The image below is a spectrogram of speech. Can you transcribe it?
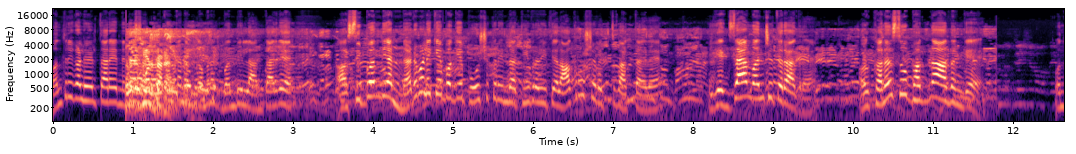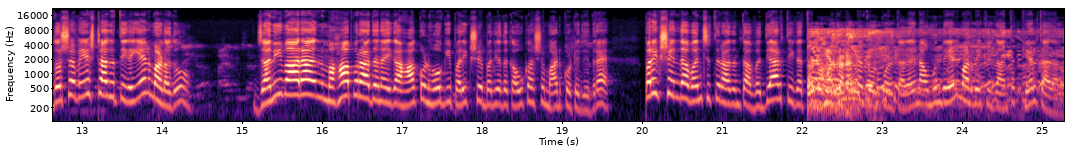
ಮಂತ್ರಿಗಳು ಹೇಳ್ತಾರೆ ಗಮನಕ್ಕೆ ಬಂದಿಲ್ಲ ಅಂತ ಅಂದ್ರೆ ಆ, ಸಿಬ್ಬಂದಿಯ ನಡವಳಿಕೆ ಬಗ್ಗೆ ಪೋಷಕರಿಂದ ತೀವ್ರ ರೀತಿಯಲ್ಲಿ ಆಕ್ರೋಶ ವ್ಯಕ್ತವಾಗ್ತಾ ಇದೆ. ಈಗ ಎಕ್ಸಾಮ್ ವಂಚಿತರಾದ್ರೆ ಅವ್ರ ಕನಸು ಭಗ್ನ ಆದಂಗೆ ಒಂದ್ ವರ್ಷ ವೇಸ್ಟ್ ಆಗುತ್ತೆ ಈಗ ಏನ್ ಮಾಡೋದು? ಜನಿವಾರ ಮಹಾಪರಾಧನ ಈಗ ಹಾಕೊಂಡು ಹೋಗಿ ಪರೀಕ್ಷೆ ಬರೆಯೋದಕ್ಕೆ ಅವಕಾಶ ಮಾಡಿಕೊಟ್ಟಿದ್ರೆ ಪರೀಕ್ಷೆಯಿಂದ ವಂಚಿತರಾದಂತಹ ವಿದ್ಯಾರ್ಥಿಗಳನ್ನ ತೋರ್ಕೊಳ್ತಾ ತೋಡ್ಕೊಳ್ತಾ ಇದ್ದಾರೆ ನಾವು ಮುಂದೆ ಏನ್ ಮಾಡ್ಬೇಕೀಗ ಅಂತ ಕೇಳ್ತಾ ಇದ್ದಾರೆ.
